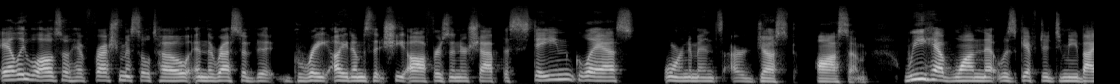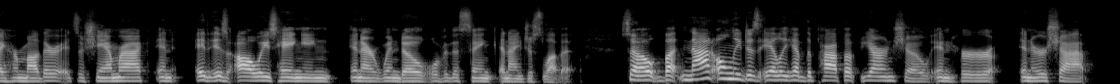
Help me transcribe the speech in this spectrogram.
Allie will also have fresh mistletoe and the rest of the great items that she offers in her shop. The stained glass ornaments are just awesome. We have one that was gifted to me by her mother. It's a shamrock and it is always hanging in our window over the sink and I just love it. So, but not only does Allie have the pop-up yarn show in her in her shop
